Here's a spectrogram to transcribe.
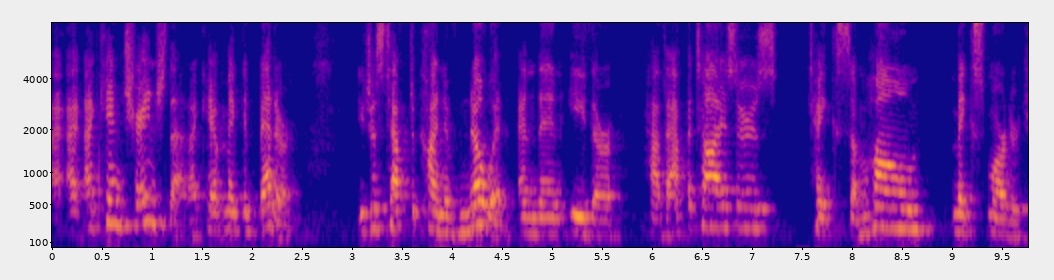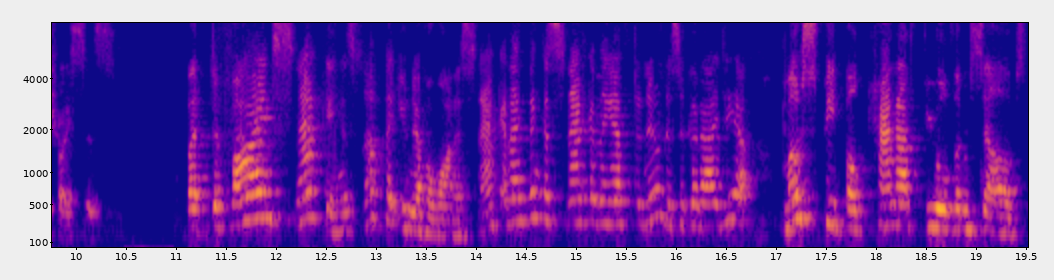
I, I can't change that. I can't make it better. You just have to kind of know it and then either have appetizers, take some home, make smarter choices. But define snacking. It's not that you never want a snack. And I think a snack in the afternoon is a good idea. Most people cannot fuel themselves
